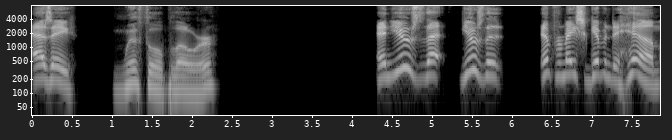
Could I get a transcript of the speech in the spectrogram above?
as a whistleblower and use that use the information given to him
